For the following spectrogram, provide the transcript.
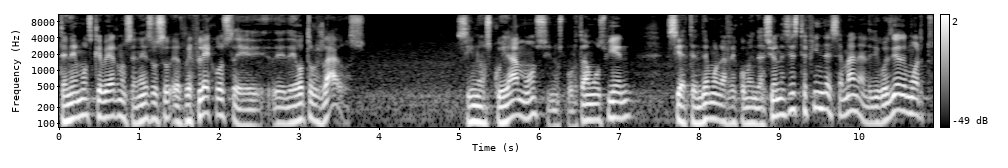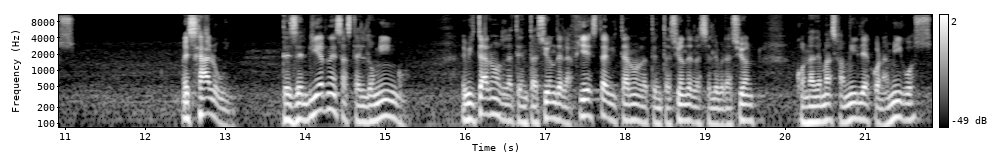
tenemos que vernos en esos eh, reflejos de, de, otros lados. Si nos cuidamos, si nos portamos bien, si atendemos las recomendaciones, este fin de semana, le digo, es Día de Muertos, es Halloween, desde el viernes hasta el domingo, evitarnos la tentación de la fiesta, evitarnos la tentación de la celebración con la demás familia, con amigos.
